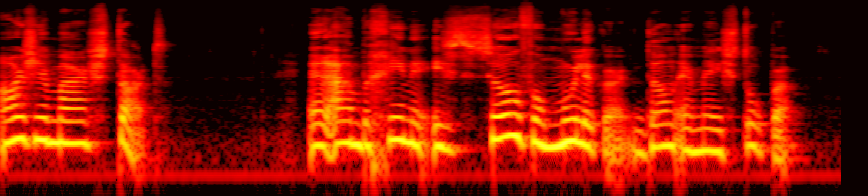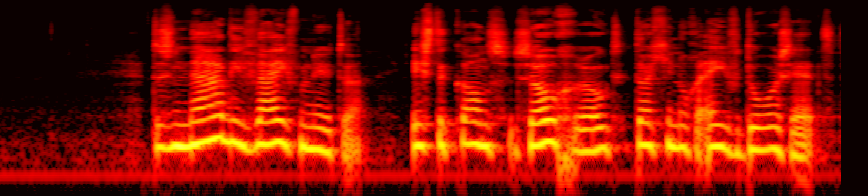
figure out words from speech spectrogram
als je maar start. Eraan beginnen is zoveel moeilijker dan ermee stoppen. Dus na die vijf minuten is de kans zo groot dat je nog even doorzet.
